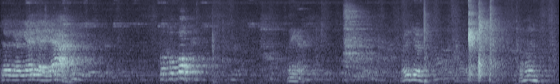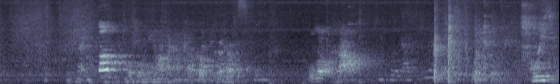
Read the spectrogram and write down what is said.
Yeah, yeah, yeah, yeah, yeah. Go, go, go. Right here. Right here. Come on. Go. Go, go, go, go, go, girl. Little girl. Squeeze it.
